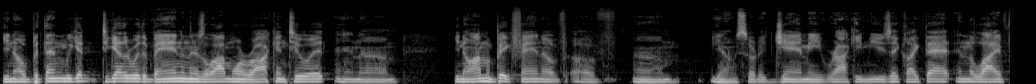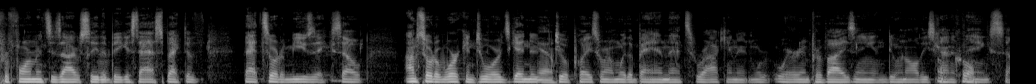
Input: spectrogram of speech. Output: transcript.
you know. But then we get together with a band and there's a lot more rock into it and. Um, you know, I'm a big fan of of um, you know sort of jammy, rocky music like that, and the live performance is obviously the biggest aspect of that sort of music. So I'm sort of working towards getting to, Yeah. to a place where I'm with a band that's rocking it, and we're, we're improvising and doing all these kind cool. of things. So.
